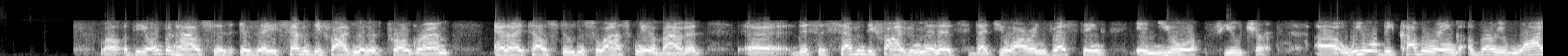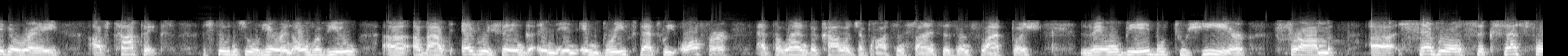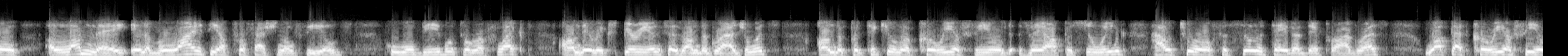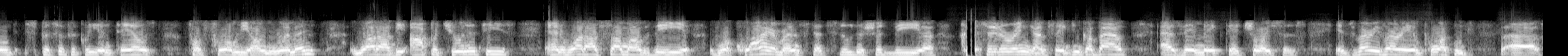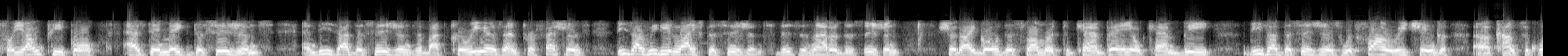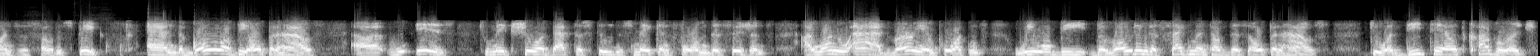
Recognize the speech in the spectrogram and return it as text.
Well, the open house is, is a 75 minute program, and I tell students who ask me about it uh, this is 75 minutes that you are investing in your future. Uh, we will be covering a very wide array of topics students will hear an overview uh, about everything in, in, in, brief that we offer at the Lander College of Arts and Sciences in Flatbush. They will be able to hear from uh, several successful alumni in a variety of professional fields who will be able to reflect on their experience as undergraduates, on the particular career field they are pursuing, how Touro facilitated their progress, what that career field specifically entails for frum young women, what are the opportunities, and what are some of the requirements that students should be uh, considering and thinking about as they make their choices. It's very, very important uh, for young people as they make decisions, and these are decisions about careers and professions. These are really life decisions. This is not a decision should I go this summer to Camp A or Camp B? These are decisions with far reaching uh, consequences, so to speak. And the goal of the open house uh, is to make sure that the students make informed decisions. I want to add, very important, we will be devoting a segment of this open house to a detailed coverage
